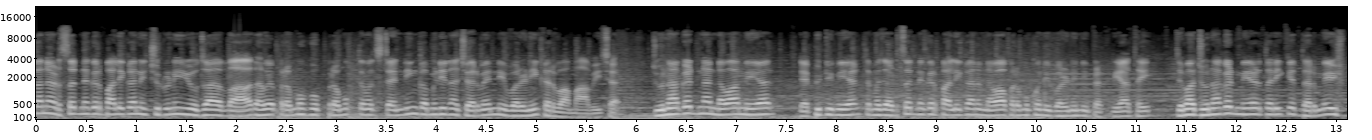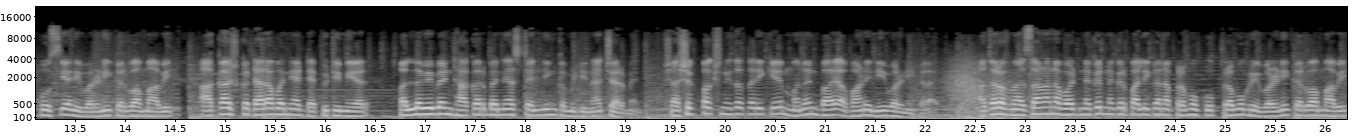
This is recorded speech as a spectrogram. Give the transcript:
મહાનગરપાલિકાના અડસઠ નગરપાલિકાની ચૂંટણી યોજાયા બાદ હવે પ્રમુખ, ઉપપ્રમુખ તેમજ સ્ટેન્ડિંગ કમિટીના ચેરમેનની વરણી કરવામાં આવી છે. જૂનાગઢના નવા મેયર ડેપ્યુટી મેયર તેમજ અડસઠ નગરપાલિકાના નવા પ્રમુખોની વરણીની પ્રક્રિયા થઈ, જેમાં જૂનાગઢ મેયર તરીકે ધર્મેશ પોસિયાની વરણી કરવામાં આવી, આકાશ કટારા બન્યા ડેપ્યુટી મેયર, પલ્લવીબેન ઠાકર બન્યા સ્ટેન્ડિંગ કમિટીના ચેરમેન શાસક પક્ષ નેતા તરીકે મનનભાઈ અભાણીની વરણી કરાઈ. આ તરફ મહેસાણાના વડનગર નગરપાલિકાના પ્રમુખ, ઉપપ્રમુખની વરણી કરવામાં આવી.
